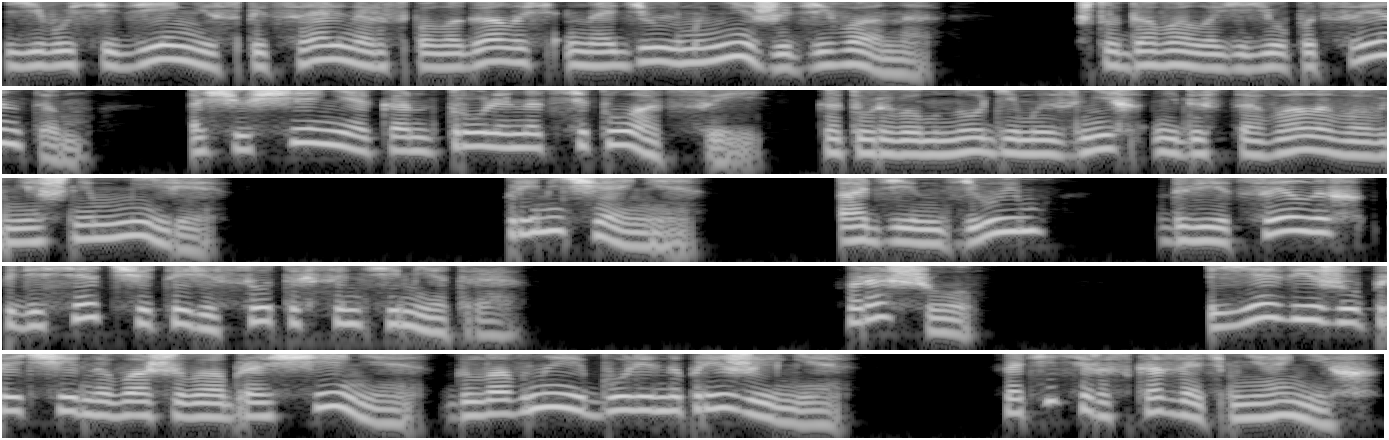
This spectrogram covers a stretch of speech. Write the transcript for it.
Его сиденье специально располагалось на дюйм ниже дивана, что давало ее пациентам ощущение контроля над ситуацией, которого многим из них недоставало во внешнем мире. Примечание. 1 дюйм — 2,54 сантиметра. Хорошо. «Я вижу причины вашего обращения — головные боли напряжения. Хотите рассказать мне о них?»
